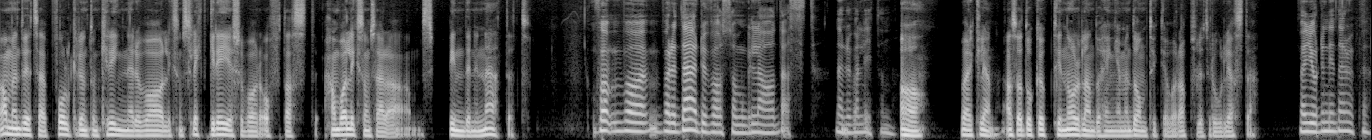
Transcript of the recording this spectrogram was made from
ja, men du vet, så här, folk runt omkring, när det var liksom släktgrejer så var det oftast... Han var liksom så här, spindeln i nätet. Var, var, var det där du var som gladast när du var liten? Ja, verkligen. Alltså att åka upp till Norrland och hänga med dem tyckte jag var det absolut roligaste. Vad gjorde ni där uppe?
